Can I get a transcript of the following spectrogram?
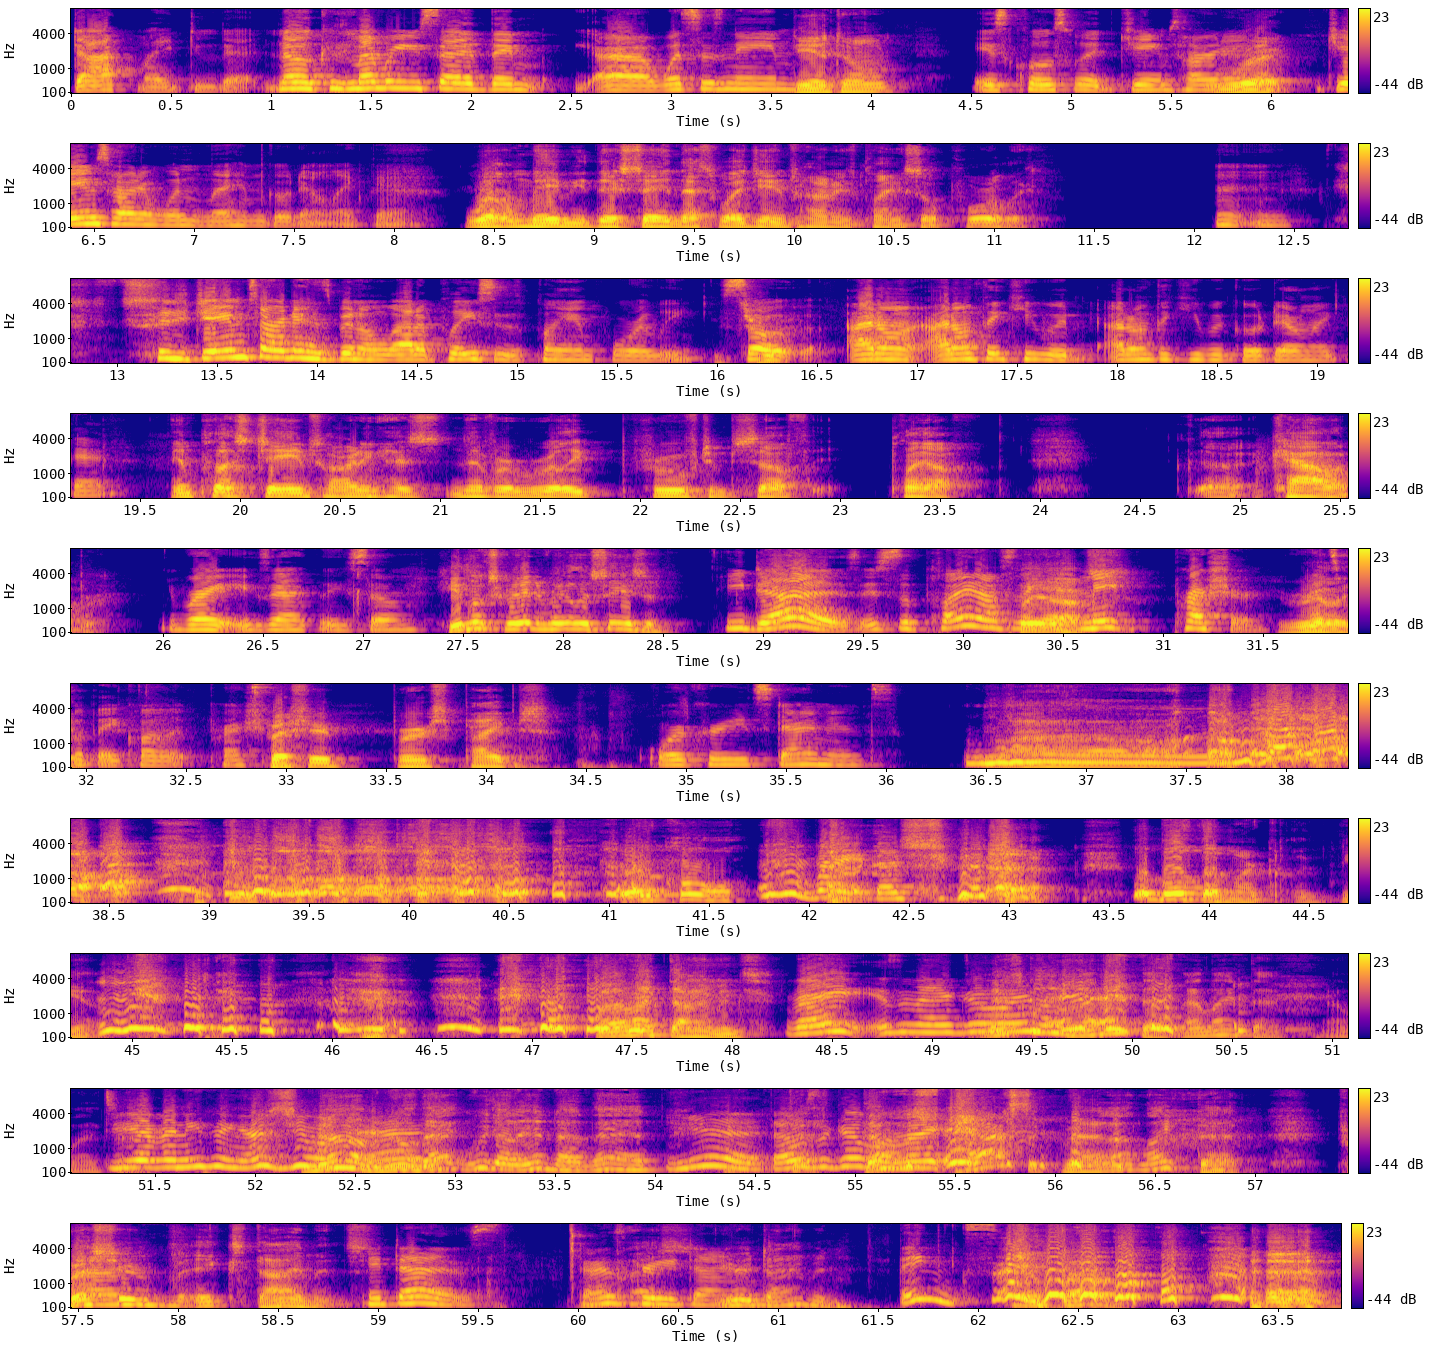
Doc might do that. No, because remember you said they. Uh, what's his name? D'Antoni? Is close with James Harden. Right. James Harden wouldn't let him go down like that. Well, maybe they're saying that's why James Harden is playing so poorly. Because James Harden has been a lot of places playing poorly, so True. I don't. I don't think he would. I don't think he would go down like that. And plus, James Harden has never really proved himself playoff uh, caliber. Right. Exactly. So He looks great in regular season. He does. It's the playoffs. They Playoffs. get make pressure. Really? That's what they call it. Pressure. Pressure burst pipes. Or creates diamonds. Wow. or coal. right. That's true. Well, both of them are, cool, yeah. but I like diamonds. right. Isn't that a good That's one? good. I like that. I like that. I like that. Do you have anything else you No, want to add? no, add? that we got to end on that. Yeah, that was a good that one, was right? classic, man. I like that. Pressure makes diamonds. It does. Does create Press. You're a diamond. Thanks.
